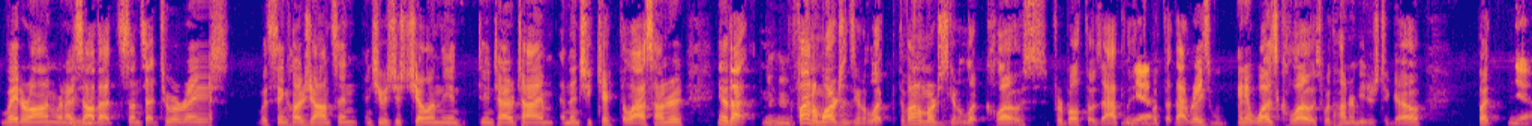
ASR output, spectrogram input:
later on when I saw that Sunset Tour race with Sinclair Johnson, and she was just chilling the, the entire time, and then she kicked the last hundred. You know that Mhm. the final margin's going to look the final margin's going to look close for both those athletes. Yeah. But th- that race and it was close with 100 meters to go, but Yeah,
